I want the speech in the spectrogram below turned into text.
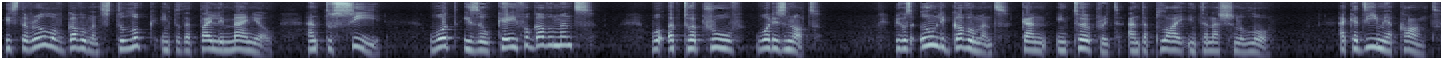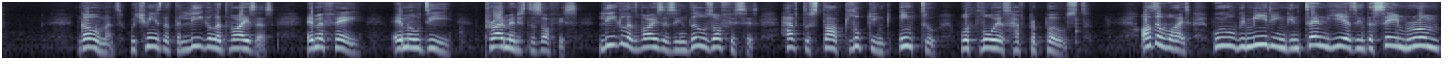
It's the role of governments to look into the Tallinn manual and to see what is okay for governments, uh, to approve what is not. Because only governments can interpret and apply international law. Academia can't governments, which means that the legal advisors, MFA, MOD, Prime Minister's office, legal advisors in those offices have to start looking into what lawyers have proposed. Otherwise, we will be meeting in 10 years in the same room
